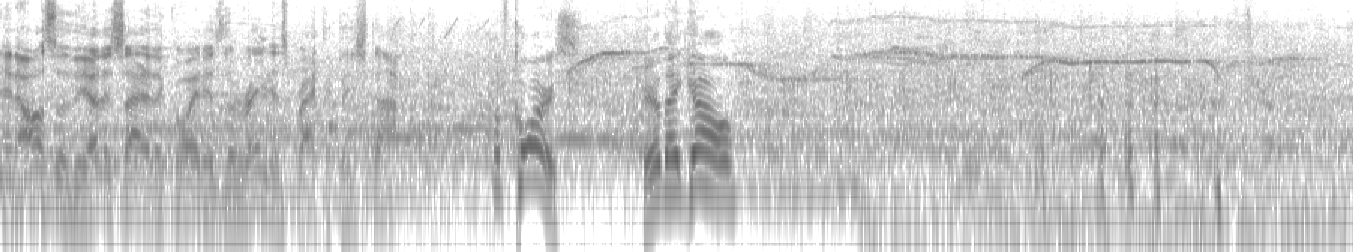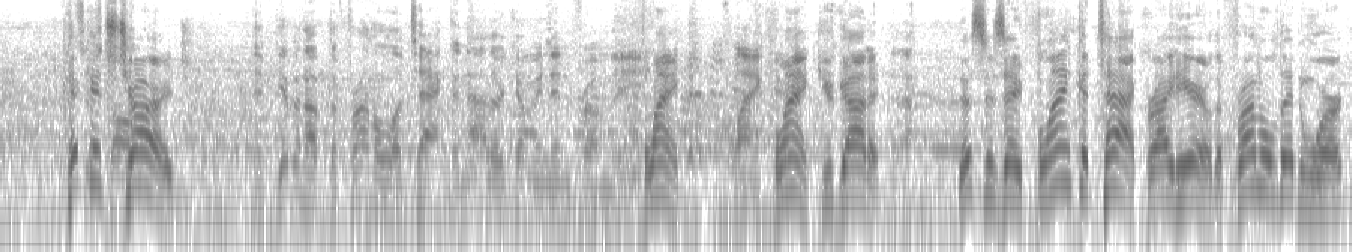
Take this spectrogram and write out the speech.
And also the other side of the coin is the rain is practically stopped. Of course. Here they go. Pickett's charge. They've given up the frontal attack and now they're coming in from the Flank. flank. Flank. You got it. This is a flank attack right here. The frontal didn't work.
